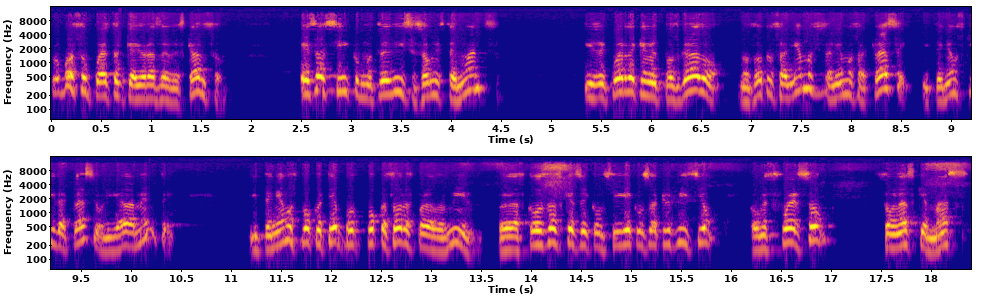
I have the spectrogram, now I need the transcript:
Por supuesto que hay horas de descanso. Es así, como usted dice, son extenuantes. Y recuerde que en el posgrado nosotros salíamos y salíamos a clase y teníamos que ir a clase obligadamente. Y teníamos poco tiempo, pocas horas para dormir. Pero las cosas que se consigue con sacrificio, con esfuerzo, son las que más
